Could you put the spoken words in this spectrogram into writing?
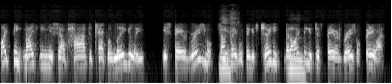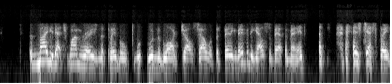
I think making yourself hard to tackle legally is fair and reasonable. Some Yes. People think it's cheating, but I think it's just fair and reasonable. But anyway, maybe that's one reason that people w- wouldn't have liked Joel Selwood. But betting everything else about the man has just been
